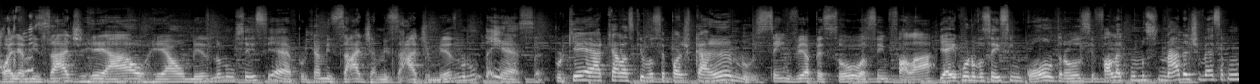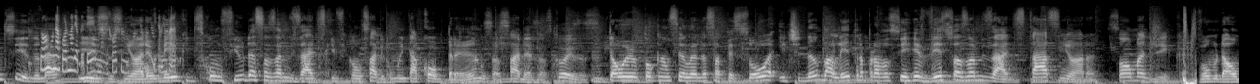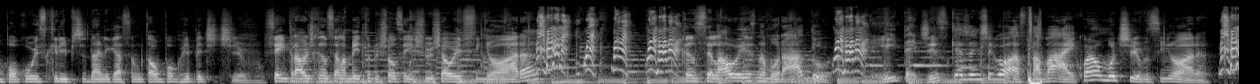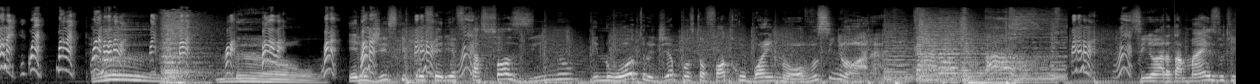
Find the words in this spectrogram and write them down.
Olha, amizade real, real mesmo, eu não sei se é, porque amizade, amizade mesmo, não tem essa. Porque é aquelas que você pode ficar anos sem ver a pessoa, sem falar, e aí quando vocês se encontram ou se fala, é como se nada tivesse acontecido, né? Isso, senhora, eu meio que desconfio dessas amizades que ficam, sabe, com muita cobrança, sabe, essas coisas. Então eu tô cancelando essa pessoa e te dando a letra pra você rever suas amizades, tá, senhora? Só uma dica. Vou mudar um pouco o script da ligação que tá um pouco repetitivo. Central de cancelamento do show sem Xuxa, oi, senhora. Cancelar o ex-namorado? Eita, é disso que a gente gosta, vai. Qual é o motivo, senhora? Não. Ele disse que preferia ficar sozinho e no outro dia postou foto com o boy novo, senhora. Cara de pau. Senhora, tá mais do que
